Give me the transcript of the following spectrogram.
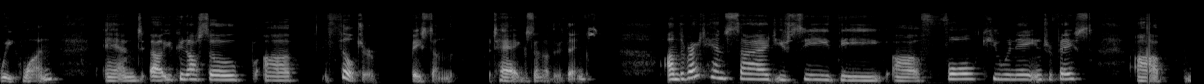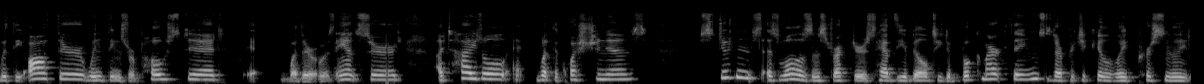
week one. And uh, you can also uh, filter based on the tags and other things. On the right-hand side, you see the uh, full Q&A interface uh, with the author, when things were posted, eh, whether it was answered, a title, eh, what the question is. Students as well as instructors have the ability to bookmark things that are particularly personally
